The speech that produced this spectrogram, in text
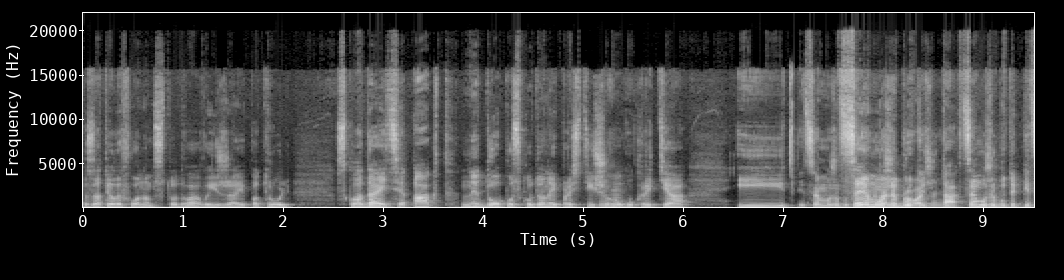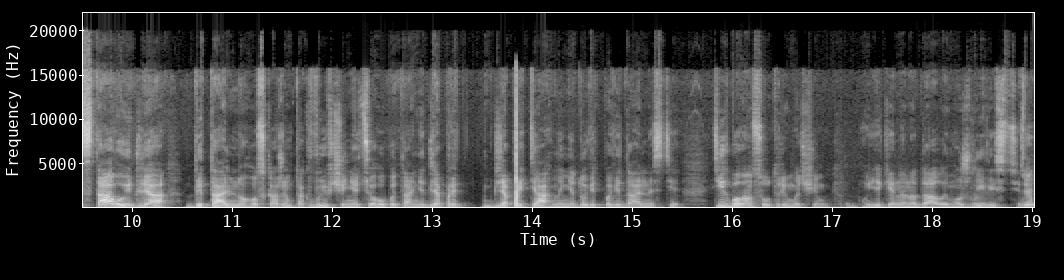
за телефоном 102, виїжджає патруль, складається акт недопуску до найпростішого укриття. І І це може бути це може бути так. Це може бути підставою для детального, скажімо так, вивчення цього питання, для при, для притягнення до відповідальності тих балансоутримувачів, які не надали можливість Як,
